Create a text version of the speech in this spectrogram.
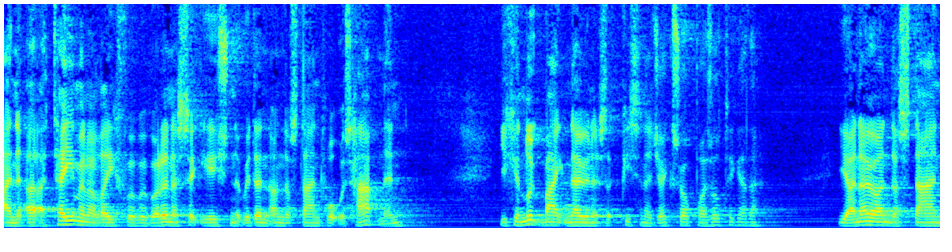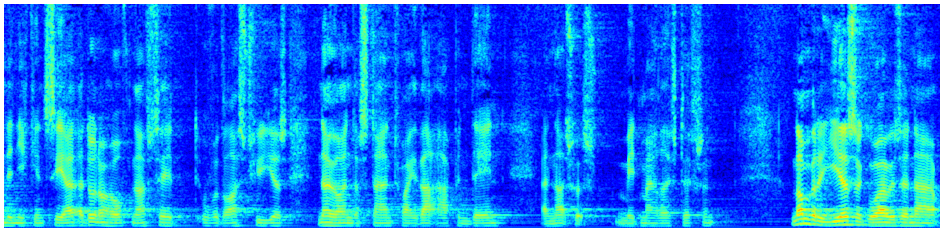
and at a time in our life where we were in a situation that we didn't understand what was happening, you can look back now and it's like piecing a jigsaw puzzle together. Yeah, I now understand, and you can see, I, don't know how often I've said over the last few years, now I understand why that happened then, and that's what's made my life different. A number of years ago, I was in a,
